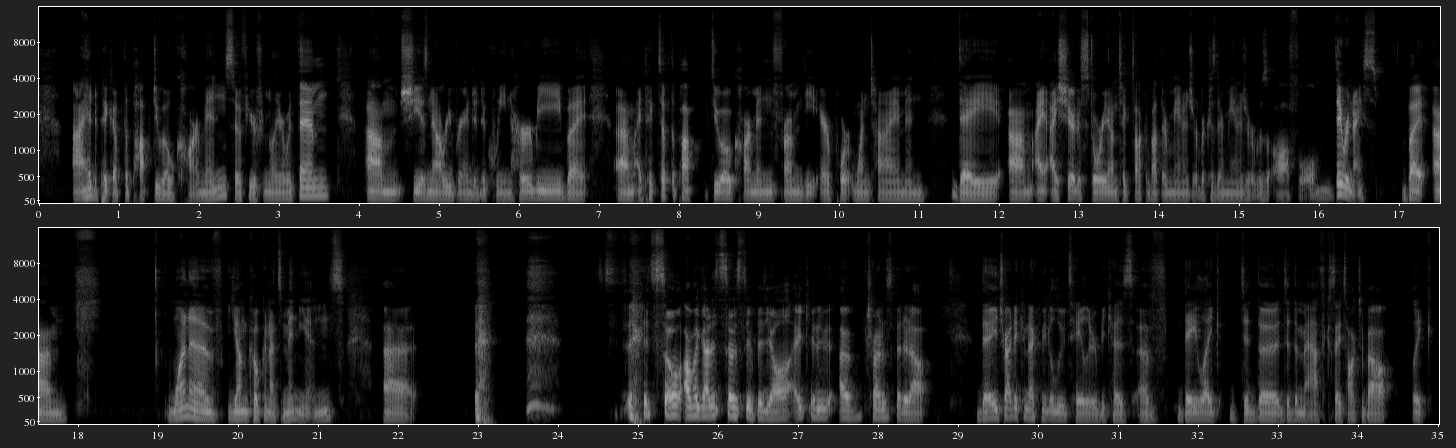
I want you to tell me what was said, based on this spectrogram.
I had to pick up the pop duo Karmin. So if you're familiar with them, um, she is now rebranded to Qveen Herby. But um, I picked up the pop duo Karmin from the airport one time, and they um, I, I, shared a story on TikTok about their manager because their manager was awful. They were nice, but um, one of Young Coconut's minions. Uh, it's so oh my god, it's so stupid, y'all. I can't even. I'm trying to spit it out they tried to connect me to Lou Taylor because of they like did the did the math because I talked about like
